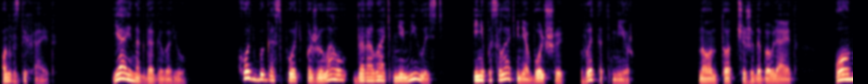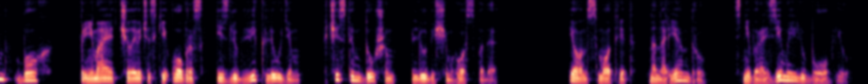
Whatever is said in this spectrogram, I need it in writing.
Он вздыхает. Я иногда говорю, Хоть бы Господь пожелал даровать мне милость и не посылать меня больше в этот мир. Но он тотчас же добавляет, Он, Бог, принимает человеческий образ из любви к людям, к чистым душам, любящим Господа. И он смотрит на Нарендру с невыразимой любовью.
